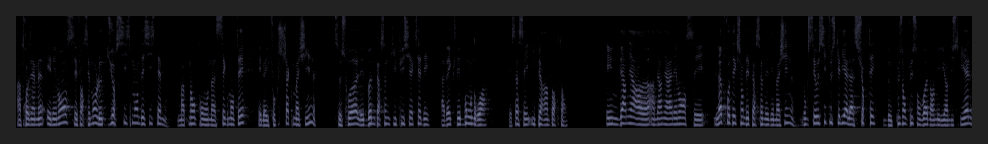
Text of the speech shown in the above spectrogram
Un troisième élément, c'est forcément le durcissement des systèmes. Maintenant qu'on a segmenté, eh bien, il faut que chaque machine, ce soit les bonnes personnes qui puissent y accéder, avec les bons droits. Et ça, c'est hyper important. Et euh, un dernier élément, c'est la protection des personnes et des machines. Donc c'est aussi tout ce qui est lié à la sûreté. De plus en plus, on voit dans le milieu industriel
